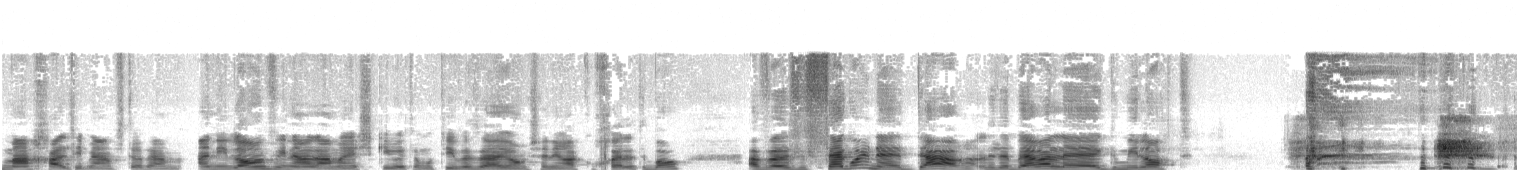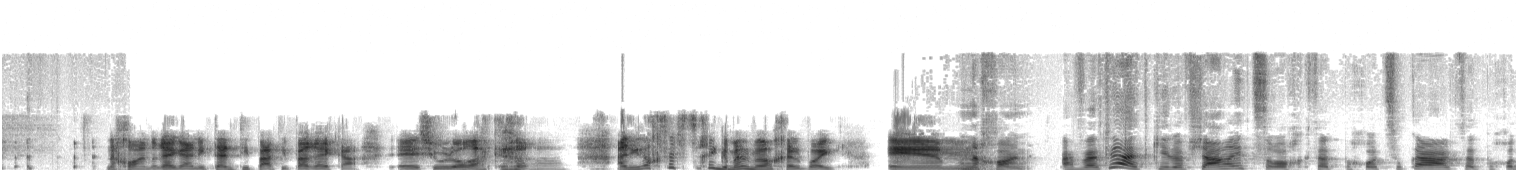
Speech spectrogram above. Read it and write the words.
מה אכלתי באמסטרדם. אני לא מבינה למה יש כאילו את המוטיב הזה היום, שאני רק אוכלת בו, אבל זה סגווי נהדר לדבר על גמילות. נכון, רגע, אני אתן טיפה טיפה רקע, אה, שהוא לא רק... אני לא חושבת שצריך להיגמל מאוכל, בואי. אמ, נכון, אבל את יודעת, כאילו אפשר לצרוך קצת פחות סוכר, קצת פחות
